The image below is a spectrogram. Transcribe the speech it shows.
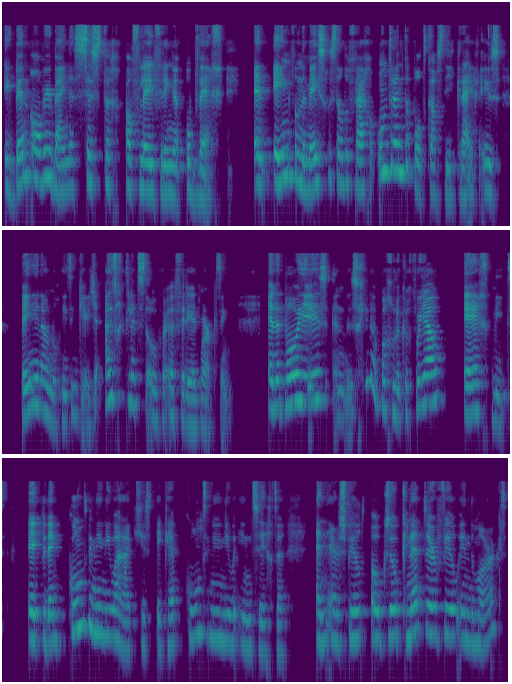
Ik ben alweer bijna 60 afleveringen op weg. En een van de meest gestelde vragen omtrent de podcast die ik krijg is ben je nou nog niet een keertje uitgekletst over affiliate marketing? En het mooie is, en misschien ook wel gelukkig voor jou, echt niet. Ik bedenk continu nieuwe haakjes, ik heb continu nieuwe inzichten. En er speelt ook zo knetterveel in de markt.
